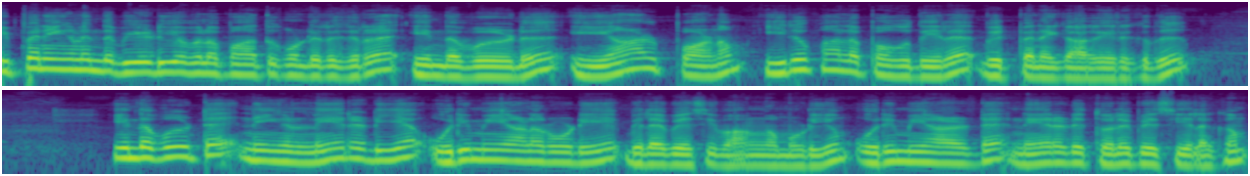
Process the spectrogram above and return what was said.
இப்போ நீங்கள் இந்த வீடியோவில் பார்த்து கொண்டிருக்கிற இந்த வீடு யாழ்ப்பாணம் இருபால பகுதியில் விற்பனைக்காக இருக்குது. இந்த வீட்டை நீங்கள் நேரடியாக உரிமையாளரோடைய விலை பேசி வாங்க முடியும். உரிமையாளர்கிட்ட நேரடி தொலைபேசி இலக்கம்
